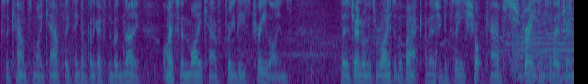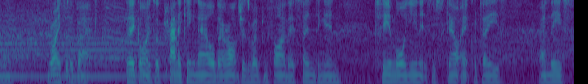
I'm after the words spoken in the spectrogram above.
to counter my cav. They think I'm going to go for them, but no. I send my cav through these tree lines their general is right at the back, and as you can see, shock cav straight into their general, right at the back. Their guys are panicking now, their archers have opened fire, they're sending in two more units of scout equites, and these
